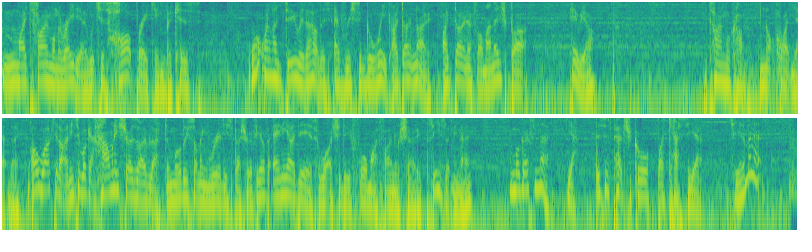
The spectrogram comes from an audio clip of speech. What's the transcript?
my time on the radio, which is heartbreaking because what will I do without this every single week? I don't know. I don't know if I'll manage, but here we are. The time will come. Not quite yet, though. I'll work it out. I need to work out how many shows I've left, and we'll do something really special. If you have any ideas for what I should do for my final show, please let me know, and we'll go from there. Yeah, this is Petrichor by Cassyette. See you in a minute.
